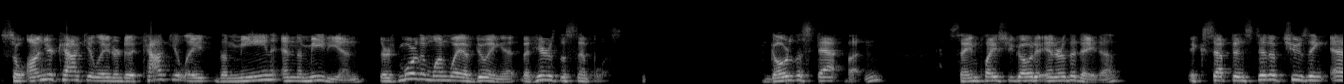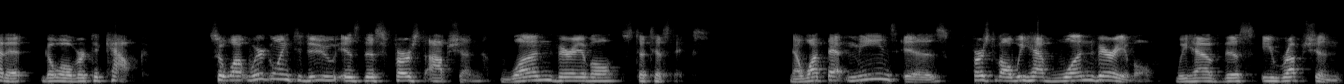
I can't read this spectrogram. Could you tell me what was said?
So on your calculator to calculate the mean and the median, there's more than one way of doing it, but here's the simplest. Go to the stat button, same place you go to enter the data, except instead of choosing edit, go over to calc. So what we're going to do is this first option, one variable statistics. Now what that means is, first of all, we have one variable. We have this eruption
